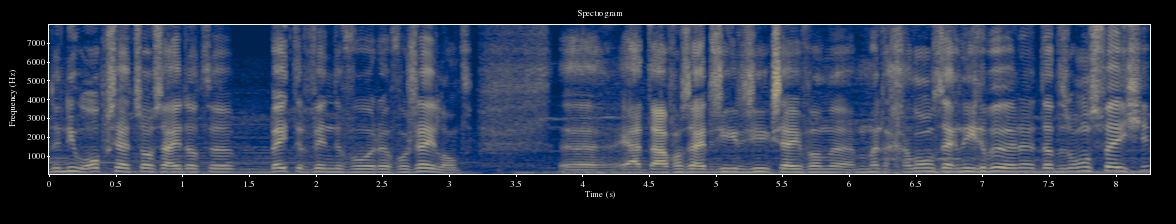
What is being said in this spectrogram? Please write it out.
de nieuwe opzet, zoals zij dat beter vinden voor, voor Zeeland. Ja, daarvan zeiden ze hier zie ik zei van, maar dat gaat ons echt niet gebeuren. Dat is ons feestje.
